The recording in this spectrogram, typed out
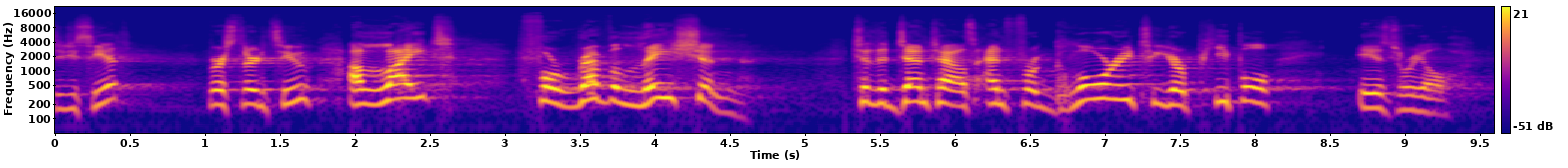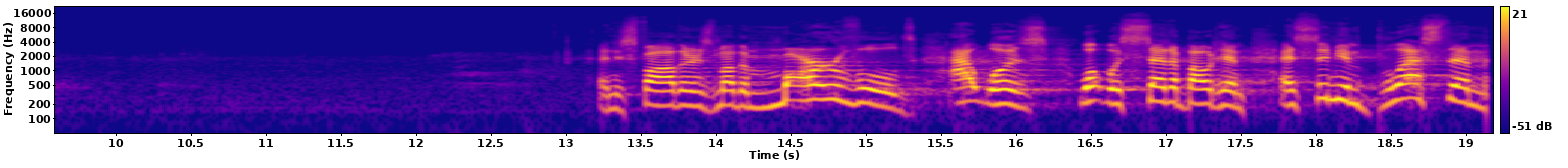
Did you see it? Verse 32 a light for revelation to the Gentiles and for glory to your people, Israel. And his father and his mother marveled at was what was said about him. And Simeon blessed them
